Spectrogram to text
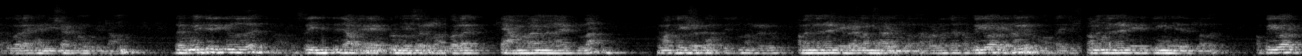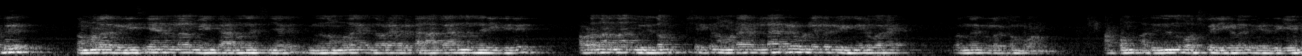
അതുപോലെ ഹനീഷായിട്ടും കൂടിയിട്ടാണ്. നിർമ്മിച്ചിരിക്കുന്നത് ശ്രീജിത്ത് ചാവയെ പ്രൊഡ്യൂസറുള്ള അതുപോലെ ക്യാമറാമാൻ ആയിട്ടുള്ള മഹേഷ് അത്യാവശ്യം നല്ലൊരു അവൻ തന്നെ വെള്ളം ചാടുന്നത് അപ്പൊ ഈ വർക്ക് അവൻ തന്നെ എഡിറ്റിംഗ് ചെയ്തിട്ടുള്ളത്. അപ്പൊ ഈ വർക്ക് നമ്മൾ റിലീസ് ചെയ്യാനുള്ള മെയിൻ കാരണം എന്ന് വെച്ച് കഴിഞ്ഞാൽ ഇന്ന് നമ്മൾ എന്താ പറയാ ഒരു കലാകാരൻ എന്ന രീതിയിൽ അവിടെ നടന്ന ആ ദുരിതം ശരിക്കും നമ്മുടെ എല്ലാവരുടെയും ഉള്ളിൽ ഒരു വിങ്ങൽ പോലെ വന്നിട്ടുള്ള ഒരു സംഭവമാണ്. അപ്പം അതിൽ നിന്ന് കുറച്ച് വരികൾ എഴുതുകയും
